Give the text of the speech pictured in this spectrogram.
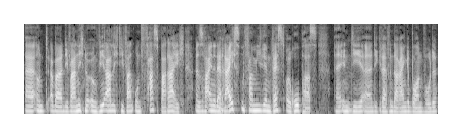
äh, und aber die waren nicht nur irgendwie adelig, die waren unfassbar reich. Also es war eine der mhm. reichsten Familien Westeuropas, äh, in mhm. die äh, die Gräfin da reingeboren wurde.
